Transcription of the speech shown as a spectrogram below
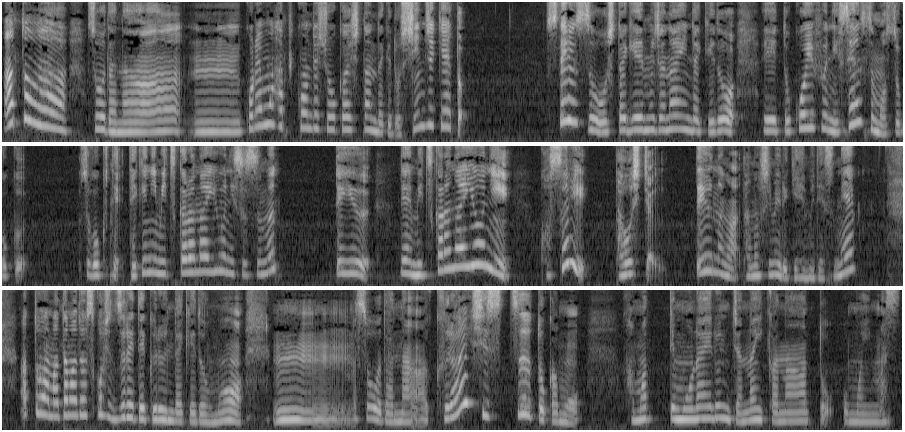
あとは、そうだなうん、これもハピコンで紹介したんだけど、シンジケート。ステルスを押したゲームじゃないんだけど、えっ、ー、と、こういう風にセンスもすごく、すごくて、敵に見つからないように進むっていう、で、見つからないように、こっそり倒しちゃうっていうのが楽しめるゲームですね。あとはまたまた少しずれてくるんだけども、うーん、そうだな、クライシス2とかも、ハマってもらえるんじゃないかなと思います。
